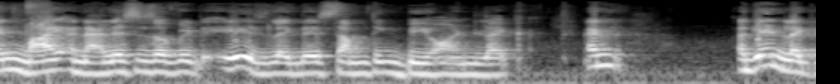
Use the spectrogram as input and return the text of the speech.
then my analysis of it is like there's something beyond like and again like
